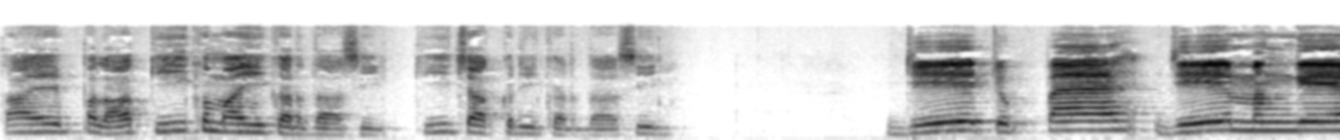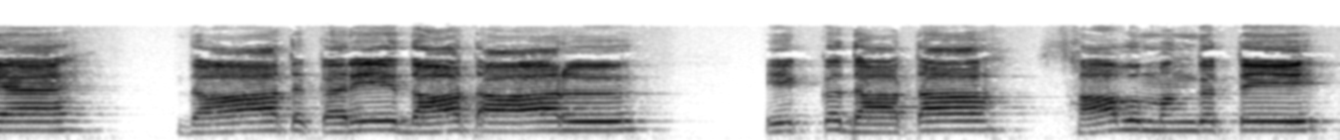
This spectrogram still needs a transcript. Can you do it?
ਤਾਂ ਇਹ ਭਲਾ ਕੀ ਕਮਾਈ ਕਰਦਾ ਸੀ ਕੀ ਚਾਕਰੀ ਕਰਦਾ ਸੀ? ਜੇ ਚੁੱਪੈ ਜੇ ਮੰਗਿਆ ਦਾਤ ਕਰੇ ਦਾਤਾਰ ਇੱਕ ਦਾਤਾ ਸਭ ਮੰਗਤੇ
